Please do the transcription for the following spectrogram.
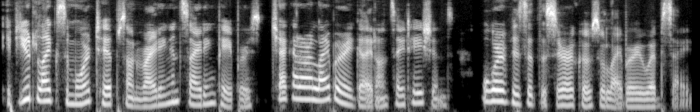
If you'd like some more tips on writing and citing papers, check out our library guide on citations, or visit the Saracosa Library website.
